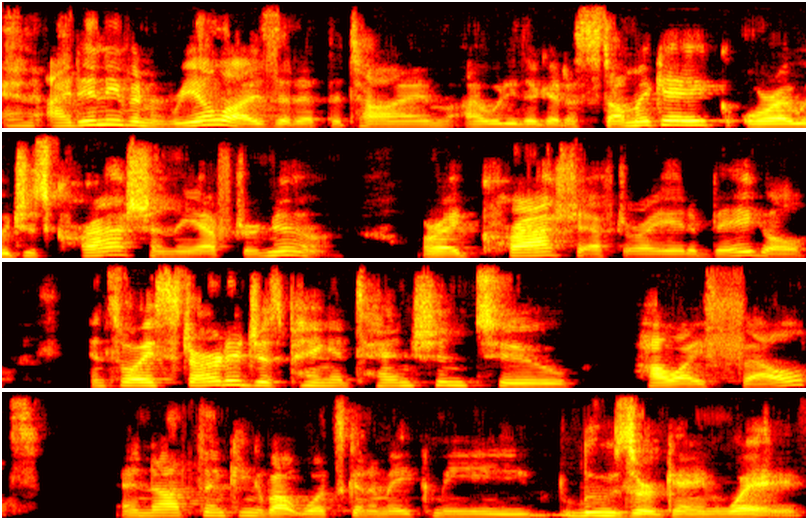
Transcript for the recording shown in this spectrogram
and i didn't even realize it at the time. I would either get a stomach ache or i would just crash in the afternoon or i'd crash after i ate a bagel and so i started just paying attention to how i felt and not thinking about what's going to make me lose or gain weight.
